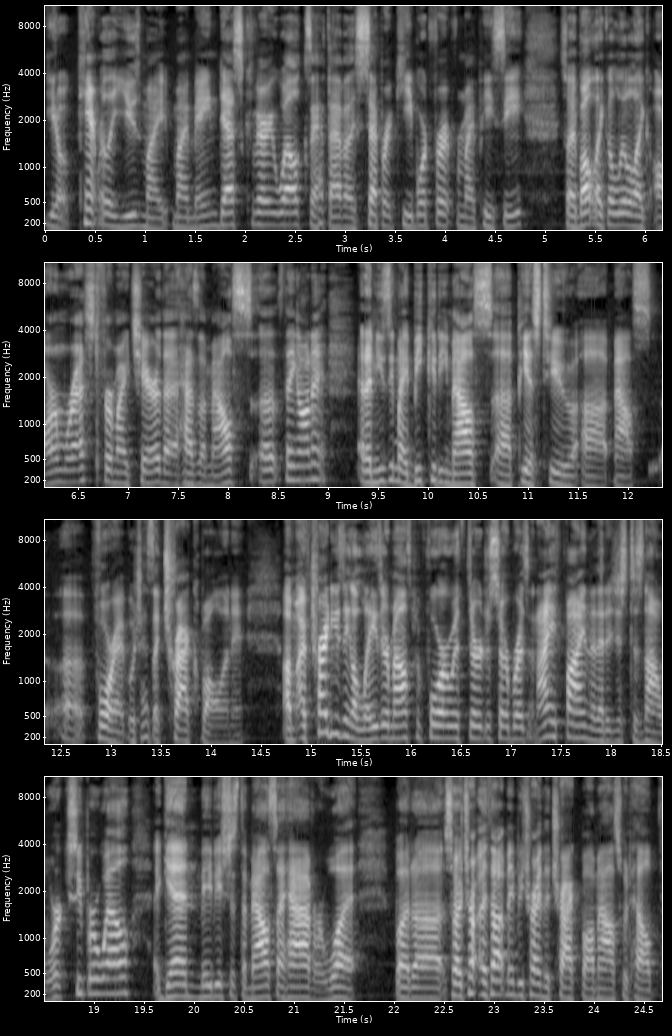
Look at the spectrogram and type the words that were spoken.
you know can't really use my my main desk very well because I have to have a separate keyboard for it for my PC. So I bought like a little like armrest for my chair that has a mouse uh, thing on it, and I'm using my Bikudi mouse uh, PS2 uh, mouse uh, for it, which has a trackball in it. Um, I've tried using a laser mouse before with Dirge of Cerberus, and I find that it just does not work super well. Again, maybe it's just the mouse I have or what. But uh, so I, try, I thought maybe trying the trackball mouse would help.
